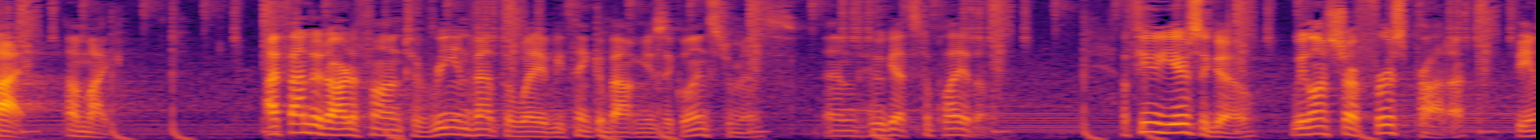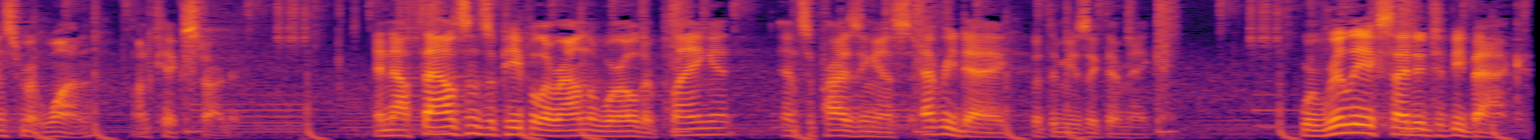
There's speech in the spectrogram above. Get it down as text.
Hi, I'm Mike. I founded Artiphon to reinvent the way we think about musical instruments and who gets to play them. A few years ago, we launched our first product, the Instrument One, on Kickstarter. And now thousands of people around the world are playing it and surprising us every day with the music they're making. We're really excited to be back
